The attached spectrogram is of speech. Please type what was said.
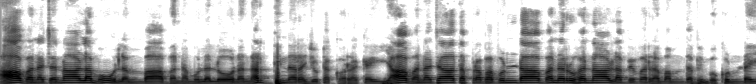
ఆ వనజనాళ మూలంబా వనములలోన నర్ధి నరయుట కొరకై యా వనజాత ప్రభవుండా వనరుహనాళ వివరమందభిముఖుండై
